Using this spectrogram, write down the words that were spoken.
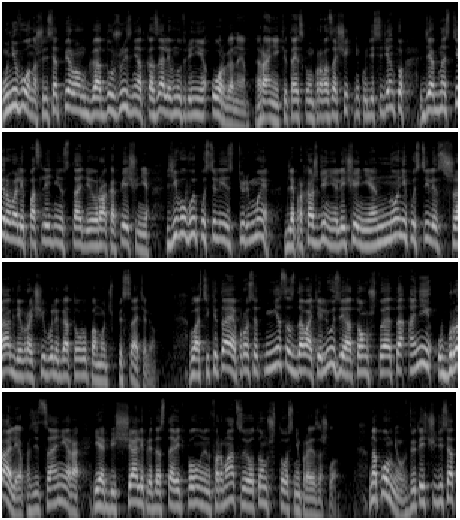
У него на 61-м году жизни отказали внутренние органы. Ранее китайскому правозащитнику-диссиденту диагностировали последнюю стадию рака печени. Его выпустили из тюрьмы для прохождения лечения, но не пустили в США, где врачи были готовы помочь писателю. Власти Китая просят не создавать иллюзии о том, что это они убрали оппозиционера и обещали предоставить полную информацию о том, что с ним произошло. Напомню, в 2010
